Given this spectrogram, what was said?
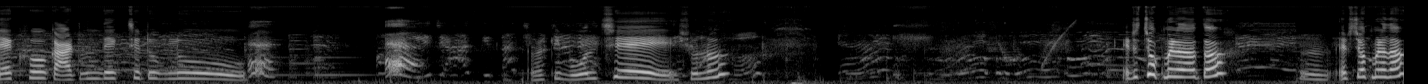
দেখো কার্টুন দেখছে টুবলু। আবার কি বলছে? শোনো। এটা চোখ মেরে দাও তো। এটা চোখ মেরে দাও।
